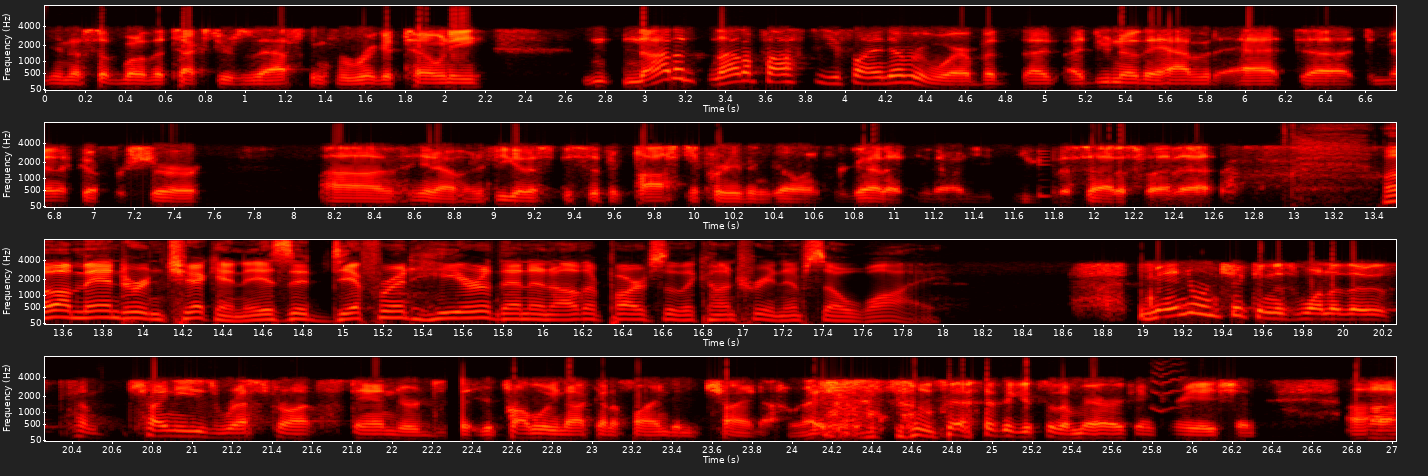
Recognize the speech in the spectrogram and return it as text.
you know some one of the textures is asking for rigatoni. Not a not a pasta you find everywhere, but I, I do know they have it at uh, Domenica for sure. Uh, you know, and if you get a specific pasta craving going, forget it. You know, you, you got to satisfy that. Well, about Mandarin chicken, is it different here than in other parts of the country, and if so, why? Mandarin chicken is one of those kind of Chinese restaurant standards that you're probably not going to find in China, right? I think it's an American creation. Uh,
